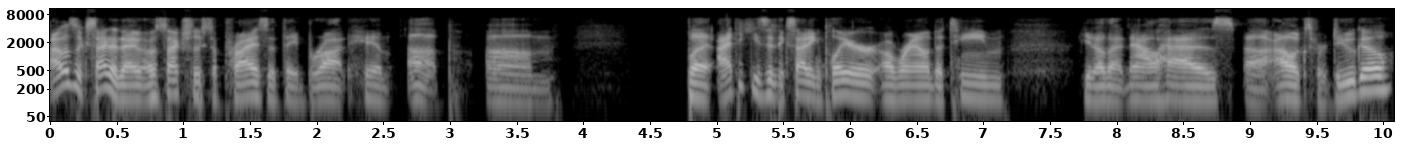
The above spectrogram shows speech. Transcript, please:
I was excited. I was actually surprised that they brought him up. Um, but I think he's an exciting player around a team, you know, that now has uh, Alex Verdugo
